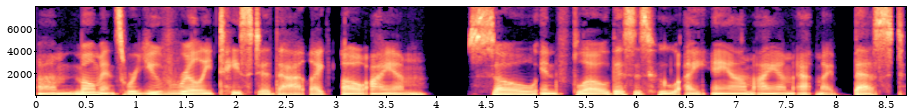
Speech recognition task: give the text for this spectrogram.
um, moments where you've really tasted that, like, oh, I am so in flow. This is who I am. I am at my best.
